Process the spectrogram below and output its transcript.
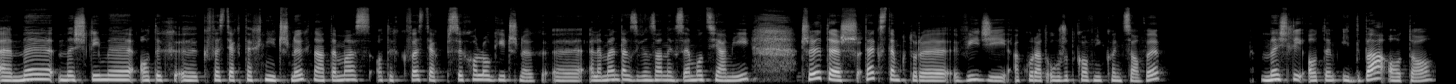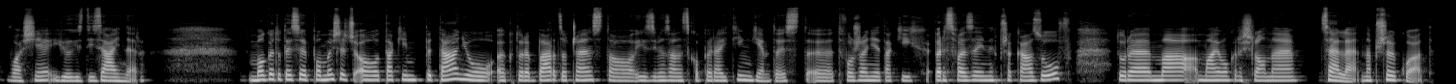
E, my myślimy o tych e, kwestiach technicznych, natomiast o tych kwestiach psychologicznych, e, elementach związanych z emocjami, czy też tekstem, który widzi akurat użytkownik końcowy, myśli o tym i dba o to właśnie UX designer. Mogę tutaj sobie pomyśleć o takim pytaniu, które bardzo często jest związane z copywritingiem. To jest tworzenie takich perswazyjnych przekazów, które ma, mają określone cele. Na przykład,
